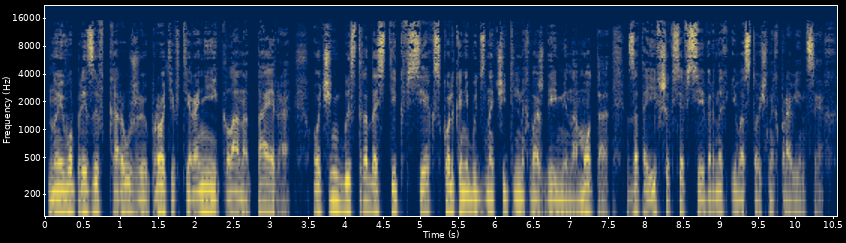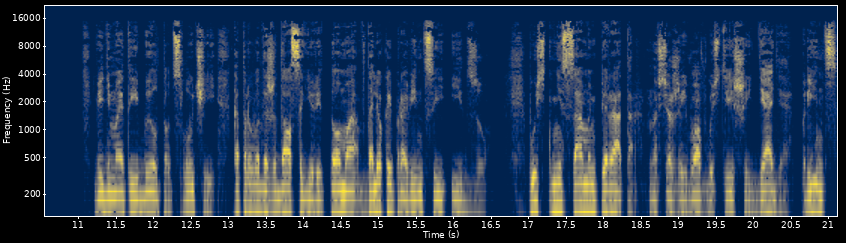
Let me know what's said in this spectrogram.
но его призыв к оружию против тирании клана Тайра очень быстро достиг всех сколько-нибудь значительных вождей Минамото, затаившихся в северных и восточных провинциях. Видимо, это и был тот случай, которого дожидался Юритома в далекой провинции Идзу. Пусть не сам император, но все же его августейший дядя, принц,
